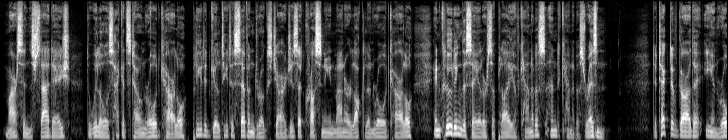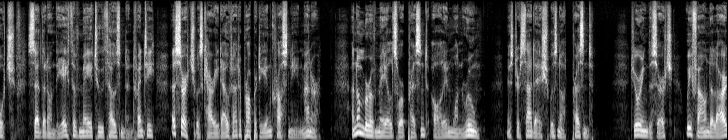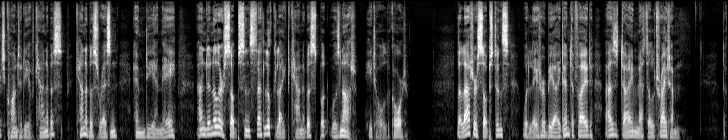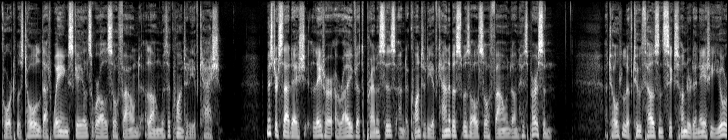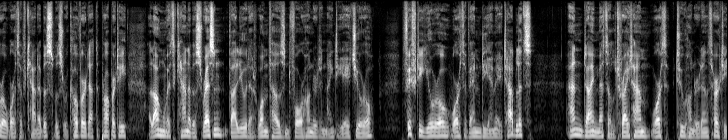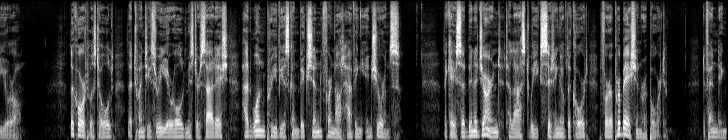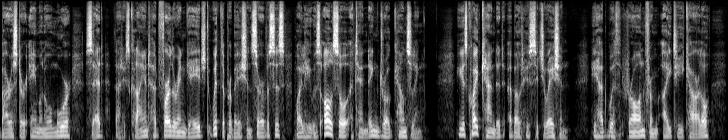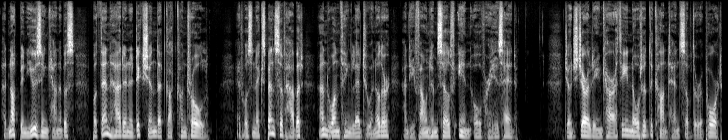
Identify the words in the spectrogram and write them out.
Marcin Sadej, the Willows, Hackettstown Road, Carlow, pleaded guilty to seven drugs charges at Crossneen Manor, Loughlin Road, Carlow, including the sale or supply of cannabis and cannabis resin. Detective Garda Ian Roach said that on the 8th of May 2020, a search was carried out at a property in Crossneen Manor. A number of males were present, all in one room. Mr. Sadesh was not present. During the search, we found a large quantity of cannabis, cannabis resin, MDMA, and another substance that looked like cannabis but was not, he told the court. The latter substance would later be identified as dimethyltryptamine. The court was told that weighing scales were also found, along with a quantity of cash. Mr. Sadesh later arrived at the premises and a quantity of cannabis was also found on his person. A total of 2,680 euro worth of cannabis was recovered at the property, along with cannabis resin valued at 1,498 euro, 50 euro worth of MDMA tablets, and dimethyltryptamine worth 230 euro. The court was told that 23 year old Mr. Sadesh had one previous conviction for not having insurance. The case had been adjourned to last week's sitting of the court for a probation report. Defending barrister Eamon O'Moore said that his client had further engaged with the probation services while he was also attending drug counselling. He is quite candid about his situation. He had withdrawn from IT Carlow, had not been using cannabis, but then had an addiction that got control. It was an expensive habit, and one thing led to another, and he found himself in over his head. Judge Geraldine Carthy noted the contents of the report.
